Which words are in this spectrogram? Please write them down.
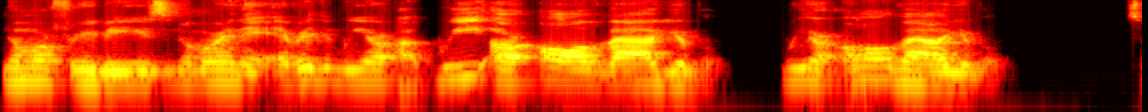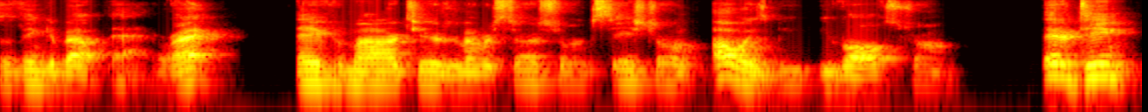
No more freebies. No more anything. Everything we are, we are all valuable. We are all valuable. So think about that. Right. Hey, from our tears, remember, start strong, stay strong, always be evolve strong. Later, team.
